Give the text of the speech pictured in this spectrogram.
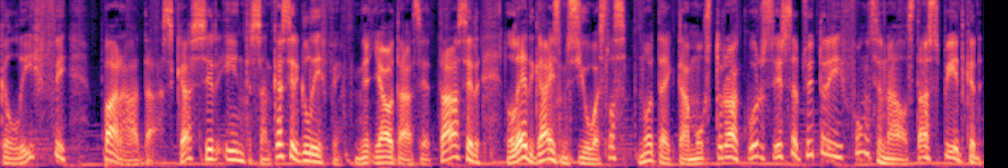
glifi parādās. Kas ir interesanti? Kas ir glifi? Jautāsiet, tās ir LED gaismas joslas noteiktā uzturā, kuras ir citu arī funkcionālas. Tas spīd, kad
